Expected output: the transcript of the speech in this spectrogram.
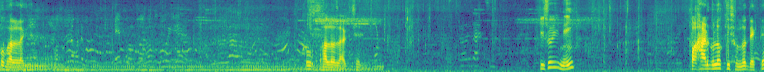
খুব ভালো লাগছে খুব ভালো লাগছে। কিছুই নেই। পাহাড়গুলো কি সুন্দর দেখতে।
